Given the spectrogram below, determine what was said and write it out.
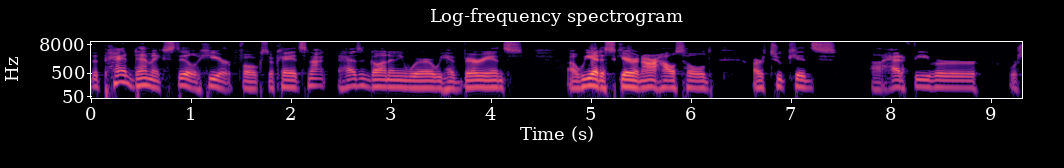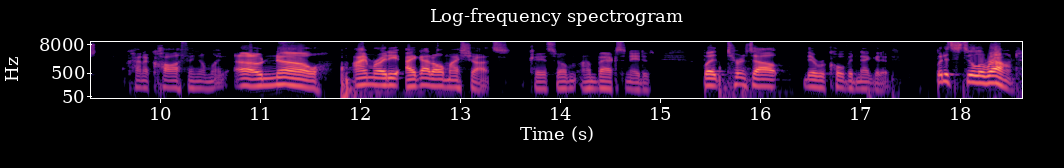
the pandemic still here, folks. Okay. It's not, it hasn't gone anywhere. We have variants. Uh, we had a scare in our household. Our two kids uh, had a fever, We're kind of coughing. I'm like, oh no, I'm ready. I got all my shots. Okay, so I'm, I'm vaccinated. But turns out they were COVID negative, but it's still around.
